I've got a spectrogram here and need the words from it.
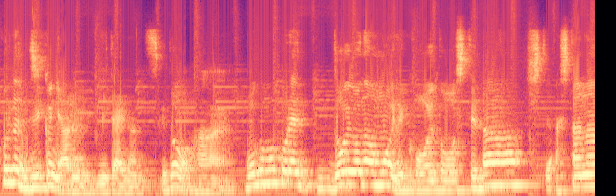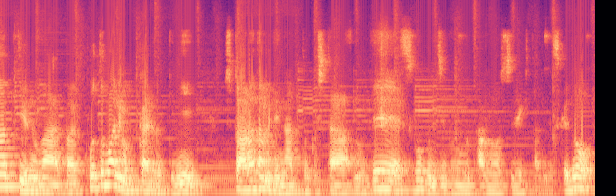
これが軸にあるみたいなんですけど、はい。僕もこれ同様な思いで行動してなしてしたなっていうのがやっぱり言葉に置き換えた時にちょっと改めて納得したのですごく自分も堪能してできたんですけど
